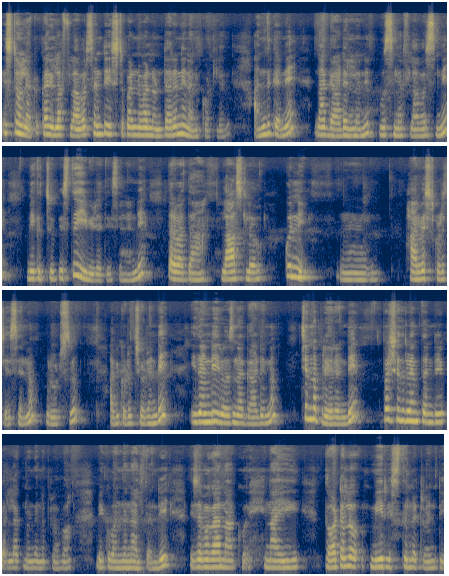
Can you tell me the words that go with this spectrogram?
ఇష్టం లేక. కానీ ఇలా ఫ్లవర్స్ అంటే ఇష్టపడిన వాళ్ళు ఉంటారని నేను అనుకోవట్లేదు. అందుకనే నా గార్డెన్లోనే పూసిన ఫ్లవర్స్ని మీకు చూపిస్తూ ఈ వీడియో తీసానండి. తర్వాత లాస్ట్లో కొన్ని హార్వెస్ట్ కూడా చేశాను ఫ్రూట్స్ అవి కూడా చూడండి. ఇదండి ఈరోజు నా గార్డెన్. చిన్న ప్రేయర్ అండి. పరిశుద్ధులైన తండ్రి పర్లాకు ముందున్న ప్రభా మీకు వందనాలు తండ్రి. నిజముగా నాకు నా ఈ తోటలో మీరు ఇస్తున్నటువంటి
